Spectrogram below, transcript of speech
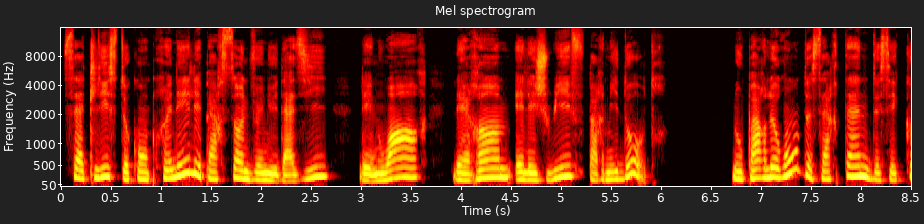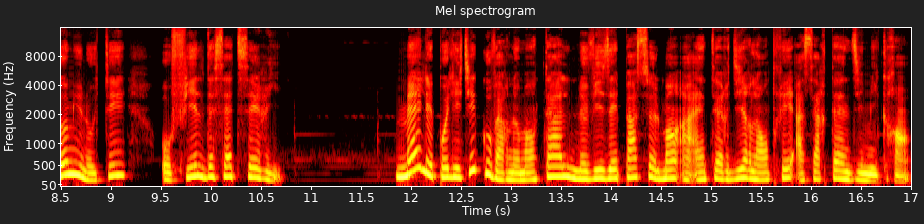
Cette liste comprenait les personnes venues d'Asie, les Noirs, les Roms et les Juifs parmi d'autres. Nous parlerons de certaines de ces communautés au fil de cette série. Mais les politiques gouvernementales ne visaient pas seulement à interdire l'entrée à certains immigrants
